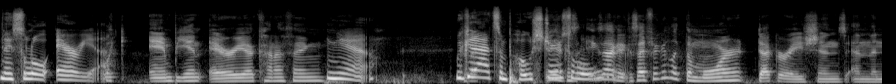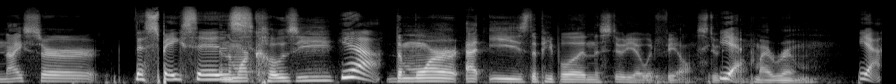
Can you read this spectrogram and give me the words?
Nice little area. like ambient area kind of thing. yeah. We could add some posters. Yeah, posters. 'cause- little- exactly. Because I figured like the more decorations and the nicer The spaces. and the more cozy, yeah. the more at ease the people in the studio would feel. Studio, Yeah. my room. Yeah.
